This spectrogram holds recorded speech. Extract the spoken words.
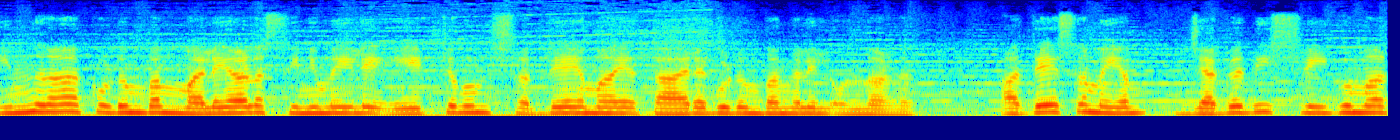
ഇന്ന് ആ കുടുംബം മലയാള സിനിമയിലെ ഏറ്റവും ശ്രദ്ധേയമായ താരകുടുംബങ്ങളിൽ ഒന്നാണ്. അതേസമയം ജഗതി ശ്രീകുമാർ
